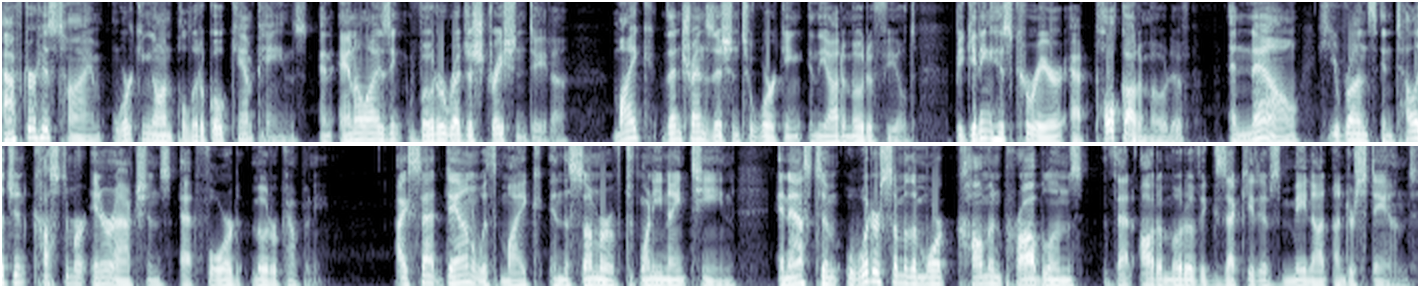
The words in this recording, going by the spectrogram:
After his time working on political campaigns and analyzing voter registration data, Mike then transitioned to working in the automotive field, beginning his career at Polk Automotive, and now he runs intelligent customer interactions at Ford Motor Company. I sat down with Mike in the summer of 2019 and asked him what are some of the more common problems that automotive executives may not understand?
